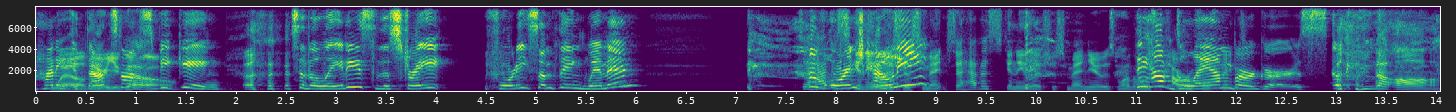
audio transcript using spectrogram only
honey. Well, if that's not go. speaking to the ladies, to the straight forty something women, To Of have a Orange Skinnylicious County? men- to have a Skinnylicious menu is one of the they most have powerful glam things. burgers. Okay. Nuh-uh.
